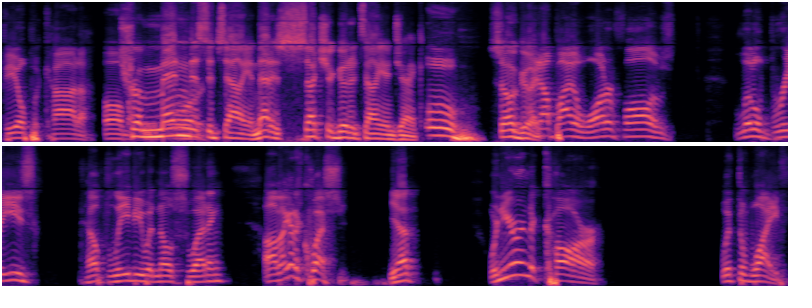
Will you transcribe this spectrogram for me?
Veal piccata. Oh, Tremendous Italian. That is such a good Italian jank. Oh, So good. right out by the waterfall. It was little breeze. Helped Levy with no sweating. Um, I got a question. Yep. When you're in the car with the wife,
